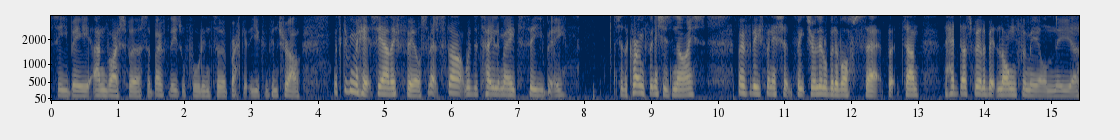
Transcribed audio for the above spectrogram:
CB and vice versa both of these will fall into a bracket that you can control let's give them a hit see how they feel so let's start with the TaylorMade CB so the chrome finish is nice both of these finish feature a little bit of offset but um, the head does feel a bit long for me on the uh,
